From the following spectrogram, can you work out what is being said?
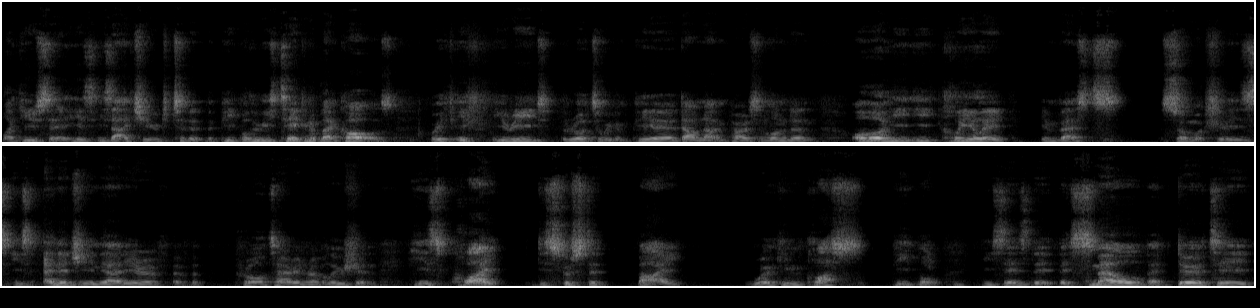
like you say, his, his attitude to the, the people who he's taken up their cause. But if, if you read The Road to Wigan Pier, Down and Out in Paris and London, although he, he clearly invests so much of his, his energy in the idea of, of the proletarian revolution, he's quite disgusted by working class people. He says that they smell, they're dirty.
